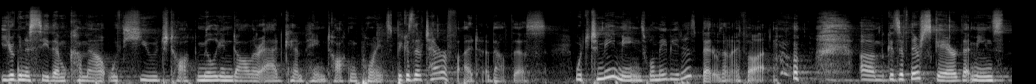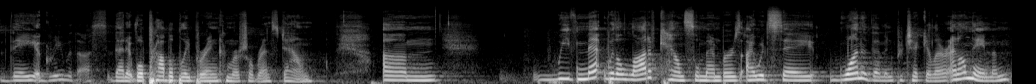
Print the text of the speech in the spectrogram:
you're going to see them come out with huge talk, million dollar ad campaign talking points because they're terrified about this which to me means, well, maybe it is better than I thought. um, because if they're scared, that means they agree with us that it will probably bring commercial rents down. Um, we've met with a lot of council members. I would say one of them in particular, and I'll name him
